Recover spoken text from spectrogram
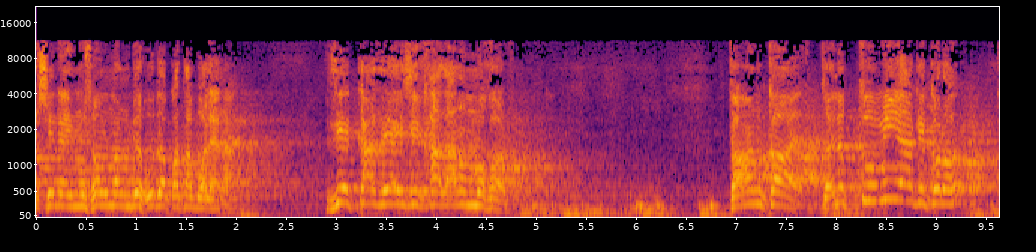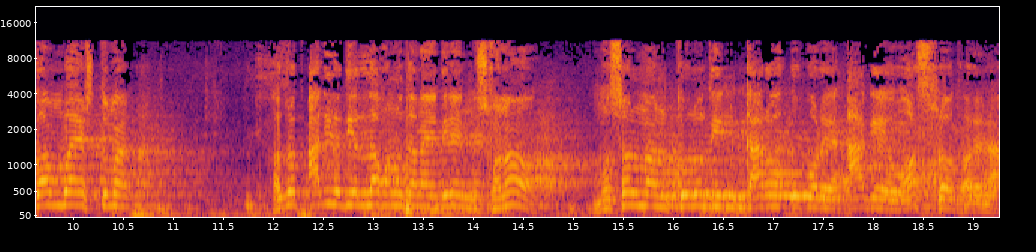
আসি নাই, মুসলমান বেহুদা কথা বলে না। যে কাজে আইসি, কাজ আরম্ভ কর। তখন কয়, তাহলে তুমি আগে করো, কম বয়স তোমার। হজরত আলী রদি আল্লাহ জানাই দিলেন, শোনো, মুসলমান কোনদিন কারও উপরে আগে অস্ত্র ধরে না।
